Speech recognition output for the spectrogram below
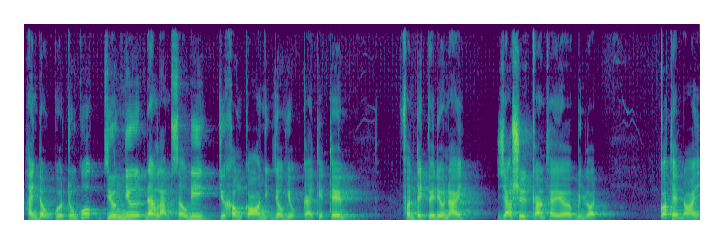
hành động của Trung Quốc dường như đang làm xấu đi chứ không có những dấu hiệu cải thiện thêm. Phân tích về điều này, giáo sư Kantayer bình luận có thể nói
